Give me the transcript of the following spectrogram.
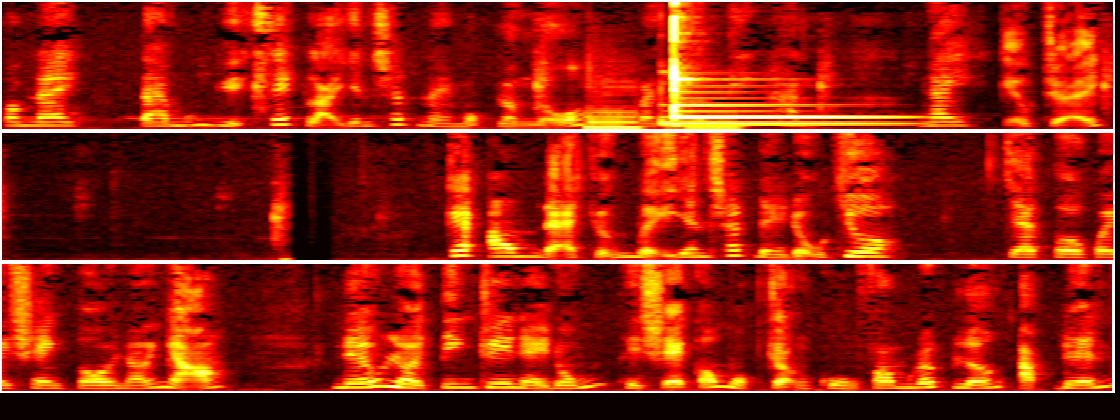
hôm nay, ta muốn duyệt xét lại danh sách này một lần nữa và tiến hành ngay kẻo trễ. Các ông đã chuẩn bị danh sách đầy đủ chưa? Cha tôi quay sang tôi nói nhỏ. Nếu lời tiên tri này đúng thì sẽ có một trận cuồng phong rất lớn ập đến,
